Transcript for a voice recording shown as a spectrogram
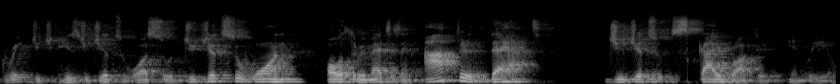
great his jiu-jitsu was. So jiu-jitsu won all three matches. And after that, jiu-jitsu skyrocketed in Rio.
